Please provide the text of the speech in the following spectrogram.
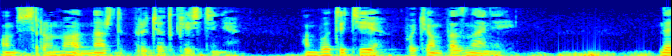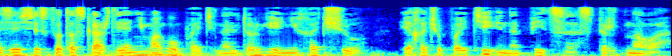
он все равно однажды придет к истине. Он будет идти путем познаний. Да здесь если кто-то скажет, я не могу пойти на литургию, не хочу. Я хочу пойти и напиться спиртного.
